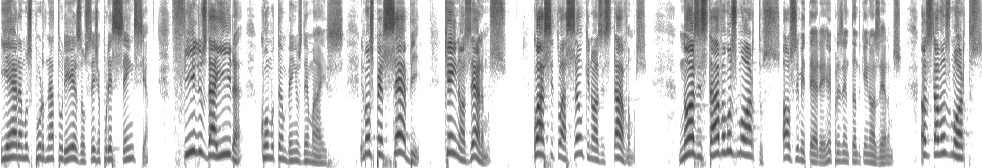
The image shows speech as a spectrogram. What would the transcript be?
e éramos por natureza, ou seja, por essência, filhos da ira, como também os demais. Irmãos, percebe quem nós éramos? Qual a situação que nós estávamos? Nós estávamos mortos ao cemitério, representando quem nós éramos. Nós estávamos mortos.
